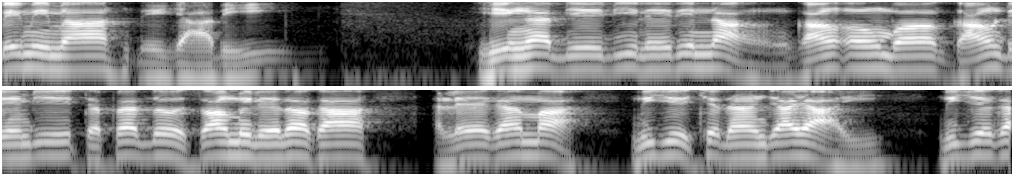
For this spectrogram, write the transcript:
ပေးမိမှသိကြသည်ရေငတ်ပြေပြီးလေသည့်နောက်ခေါင်းအုံပေါ်ခေါင်းတင်ပြီးတစ်ဖက်သို့စောင်းမိလေသောအခါအလေကမ်းမှမိကျချစ်တန်ကြရ၏ မိကျက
